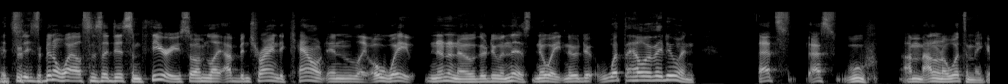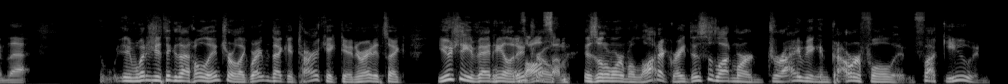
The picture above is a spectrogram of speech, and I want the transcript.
It's it's been a while since i did some theory so i'm like i've been trying to count and like oh wait no no no they're doing this. No wait no do, what the hell are they doing? That's that's ooh, I'm I don't know what to make of that. And what did you think of that whole intro? Like right when that guitar kicked in, right? It's like usually Van Halen intro awesome. is a little more melodic, right? This is a lot more driving and powerful and fuck you. And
